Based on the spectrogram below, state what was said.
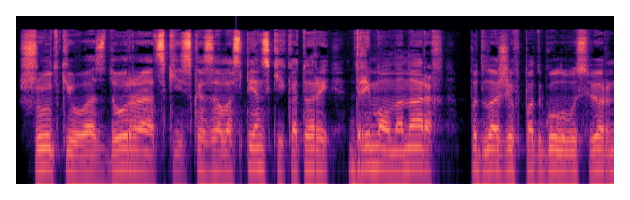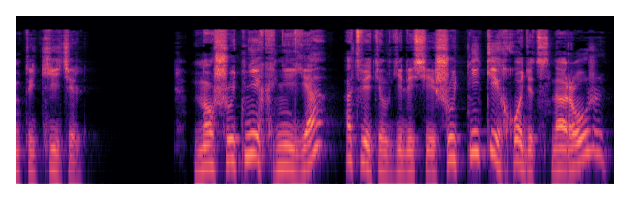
«Шутки у вас дурацкие», — сказал Аспенский, который дремал на нарах, подложив под голову свернутый китель. «Но шутник не я», — ответил Елисей. «Шутники ходят снаружи».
